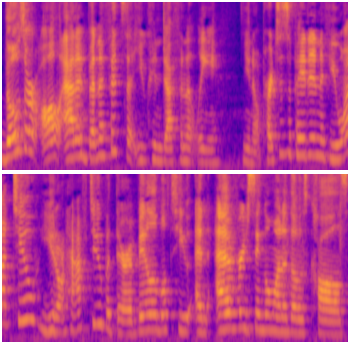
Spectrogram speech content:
those are all added benefits that you can definitely you know, participate in if you want to. You don't have to, but they're available to you. And every single one of those calls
